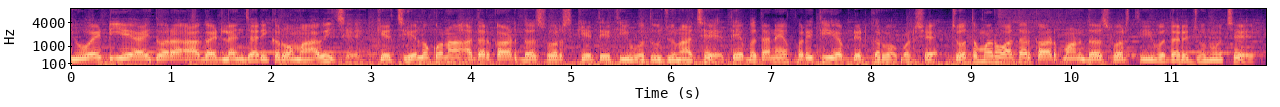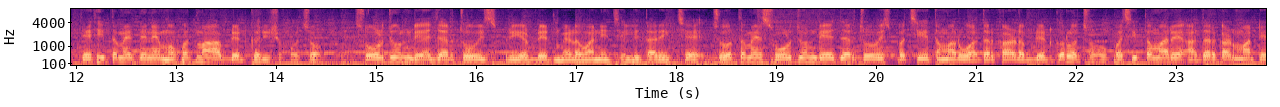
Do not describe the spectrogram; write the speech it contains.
યુઆઈડીએઆઈ દ્વારા આ ગાઈડલાઈન જારી કરવામાં આવી છે કે જે લોકોના આધાર કાર્ડ દસ વર્ષ કે તેથી વધુ જૂના છે, તે બધાને ફરીથી અપડેટ કરવા પડશે. જો તમારું આધાર કાર્ડ પણ દસ વર્ષથી વધારે જૂનું છે, તેથી તમે તેને મફતમાં અપડેટ કરી શકો છો. સોળ જૂન બે હજાર ચોવીસ ફ્રી અપડેટ મેળવવાની છેલ્લી તારીખ છે. જો તમે સોળ જૂન બે હજાર ચોવીસ પછી તમારું આધાર કાર્ડ અપડેટ કરો છો, પછી તમારે આધાર કાર્ડ માટે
